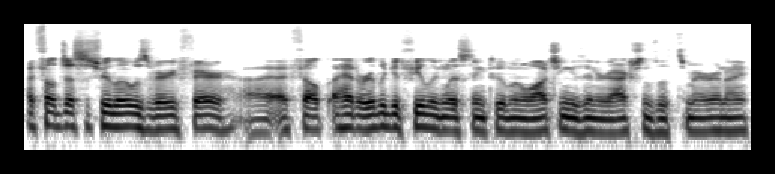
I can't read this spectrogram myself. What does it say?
I felt Justice Rouleau was very fair. I, I, felt I had a really good feeling listening to him and watching his interactions with Tamara and I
